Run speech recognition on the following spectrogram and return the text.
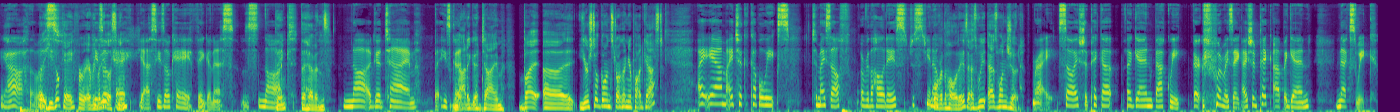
Yeah, that was. But he's okay for everybody he's okay. listening. Yes, he's okay. Thank goodness. It was not Thank the heavens. not a good time, but he's good. Not a good time. But uh, you're still going strong on your podcast. I am. I took a couple weeks to myself over the holidays. Just you know, over the holidays, as we as one should. right. So I should pick up again back week. Or what am I saying? I should pick up again next week.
